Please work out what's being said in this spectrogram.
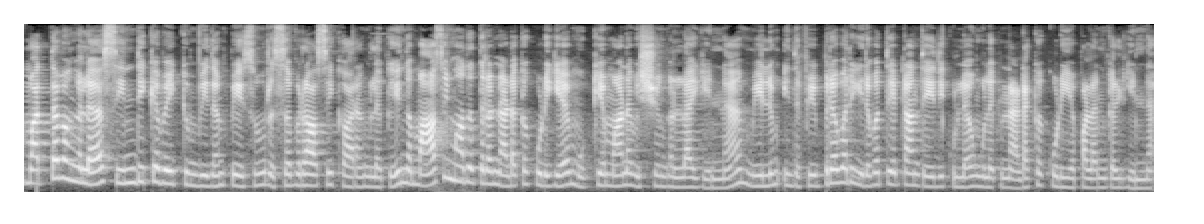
மற்றவங்களை சிந்திக்க வைக்கும் விதம் பேசும் ரிஷபராசிக்காரங்களுக்கு இந்த மாசி மாதத்தில் நடக்கக்கூடிய முக்கியமான விஷயங்கள்லாம் என்ன? மேலும் இந்த பிப்ரவரி இருபத்தெட்டாம் தேதிக்குள்ளே உங்களுக்கு நடக்கக்கூடிய பலன்கள் என்ன?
